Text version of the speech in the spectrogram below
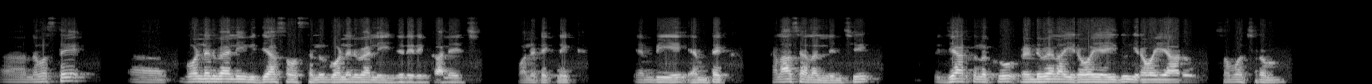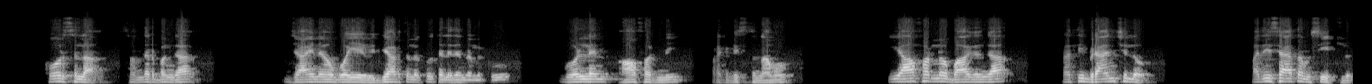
నమస్తే. గోల్డెన్ వ్యాలీ విద్యా సంస్థలు golden valley engineering college polytechnic MBA MTech కళాశాలల నుంచి విద్యార్థులకు రెండు వేల ఇరవై ఐదు ఇరవై ఆరు సంవత్సరం కోర్సుల సందర్భంగా జాయిన్ అవ్వబోయే విద్యార్థులకు తల్లిదండ్రులకు గోల్డెన్ ఆఫర్ని ప్రకటిస్తున్నాము. ఈ ఆఫర్లో భాగంగా ప్రతి బ్రాంచ్లో పది శాతం సీట్లు.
